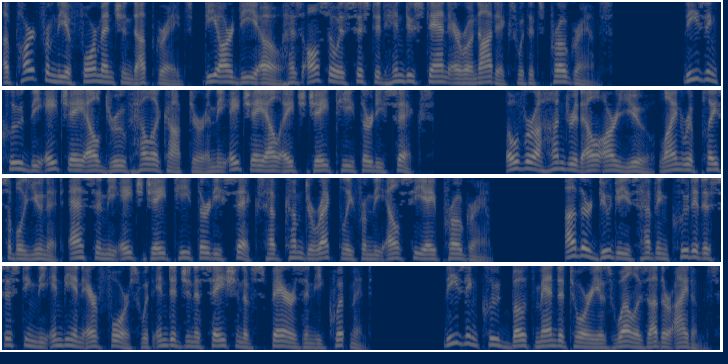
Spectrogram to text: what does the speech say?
Apart from the aforementioned upgrades, DRDO has also assisted Hindustan Aeronautics with its programs. These include the HAL Dhruv helicopter and the HAL HJT-36. Over a hundred LRU line replaceable unit S in the HJT-36 have come directly from the LCA program. Other duties have included assisting the Indian Air Force with indigenization of spares and equipment. These include both mandatory as well as other items.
